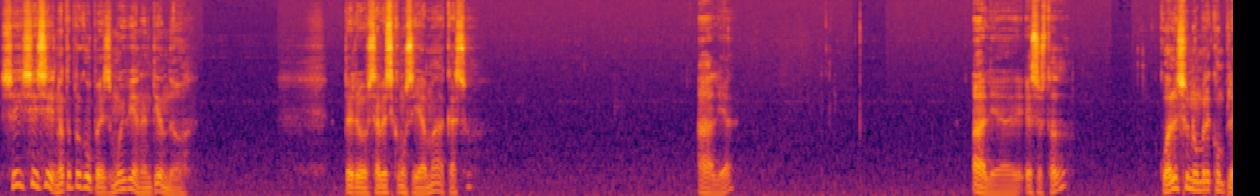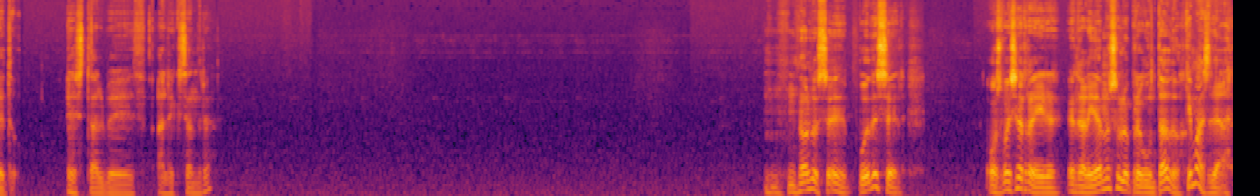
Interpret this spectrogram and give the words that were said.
Sí, sí, sí, no te preocupes, muy bien, entiendo. Pero ¿sabes cómo se llama, acaso? Alia. Alia, ¿eso es todo? ¿Cuál es su nombre completo? ¿Es tal vez Alexandra? No lo sé, puede ser. Os vais a reír. En realidad no se lo he preguntado. ¿Qué más da?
